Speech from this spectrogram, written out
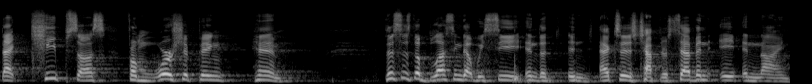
that keeps us from worshiping him. This is the blessing that we see in, the, in Exodus chapter 7, 8, and 9.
